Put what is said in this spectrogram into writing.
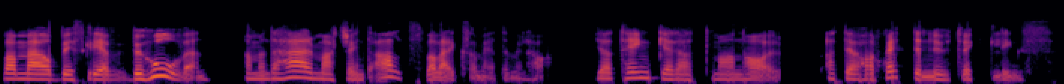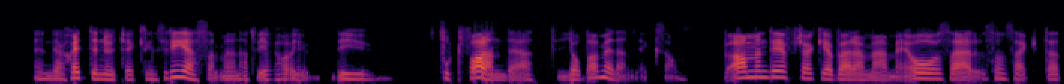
var med och beskrev behoven. Ja, men det här matchar inte alls vad verksamheten vill ha. Jag tänker att man har, att det har skett en utvecklings, det har skett en utvecklingsresa men att vi har ju, det är ju fortfarande att jobba med den. Liksom. Ja, men det försöker jag bära med mig och så här, som sagt att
